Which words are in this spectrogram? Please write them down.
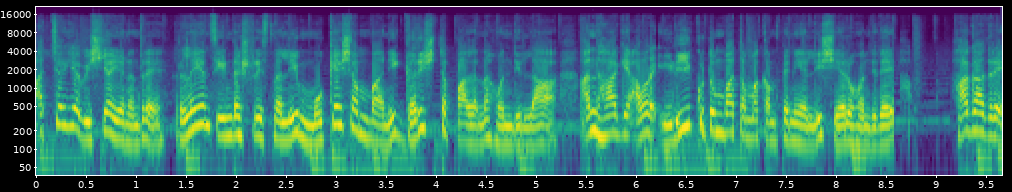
ಅಚ್ಚರಿಯ ವಿಷಯ ಏನಂದ್ರೆ, ರಿಲಯನ್ಸ್ ಇಂಡಸ್ಟ್ರೀಸ್ನಲ್ಲಿ ಮುಖೇಶ್ ಅಂಬಾನಿ ಗರಿಷ್ಠ ಪಾಲನ್ನ ಹೊಂದಿಲ್ಲ. ಅಂದಹಾಗೆ ಅವರ ಇಡೀ ಕುಟುಂಬ ತಮ್ಮ ಕಂಪನಿಯಲ್ಲಿ ಷೇರು ಹೊಂದಿದೆ. ಹಾಗಾದ್ರೆ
